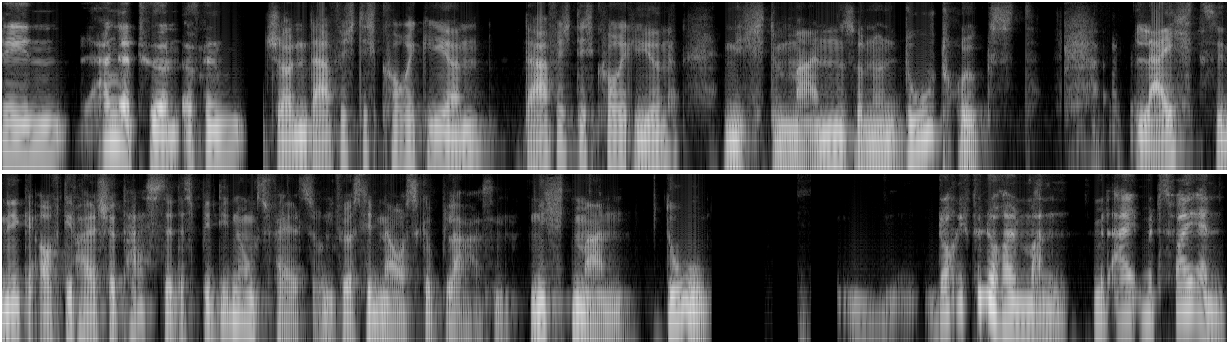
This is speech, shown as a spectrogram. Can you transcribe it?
den Hangartüren öffnen. John, darf ich dich korrigieren? Darf ich dich korrigieren? Nicht Mann, sondern du drückst leichtsinnig auf die falsche Taste des Bedienungsfelds und wirst hinausgeblasen. Nicht Mann, du. Doch, ich bin doch ein Mann mit, ein, mit zwei N.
